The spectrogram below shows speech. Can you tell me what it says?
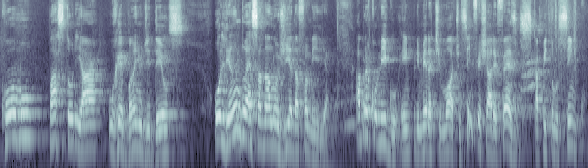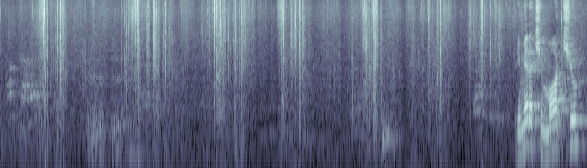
como pastorear o rebanho de Deus olhando essa analogia da família. Abra comigo em 1 Timóteo, sem fechar Efésios, capítulo 5. Primeira Timóteo,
